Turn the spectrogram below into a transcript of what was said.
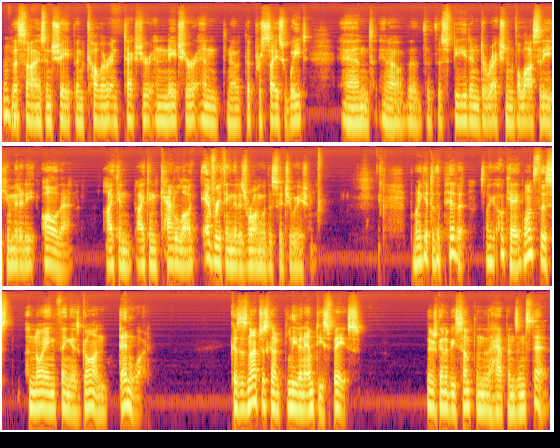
Mm-hmm. The size and shape and color and texture and nature and you know the precise weight and you know the, the, the speed and direction, velocity, humidity, all of that. I can I can catalog everything that is wrong with the situation. But when I get to the pivot, it's like okay, once this annoying thing is gone, then what? Because it's not just going to leave an empty space. There's going to be something that happens instead.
